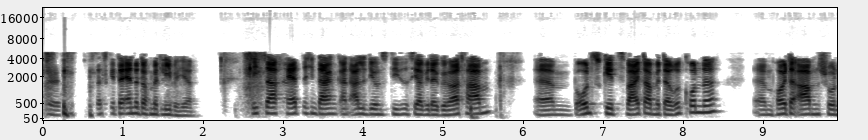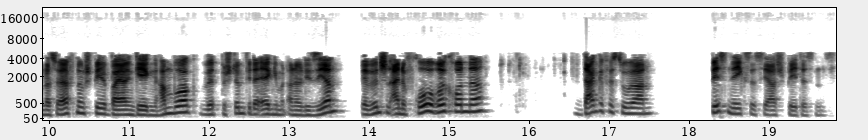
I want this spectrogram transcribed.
Schön. Das geht der Ende doch mit Liebe hier. Ich sage herzlichen Dank an alle, die uns dieses Jahr wieder gehört haben. Ähm, bei uns geht's weiter mit der Rückrunde. Ähm, heute Abend schon das Eröffnungsspiel Bayern gegen Hamburg. Wird bestimmt wieder irgendjemand analysieren. Wir wünschen eine frohe Rückrunde. Danke fürs Zuhören. Bis nächstes Jahr spätestens.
